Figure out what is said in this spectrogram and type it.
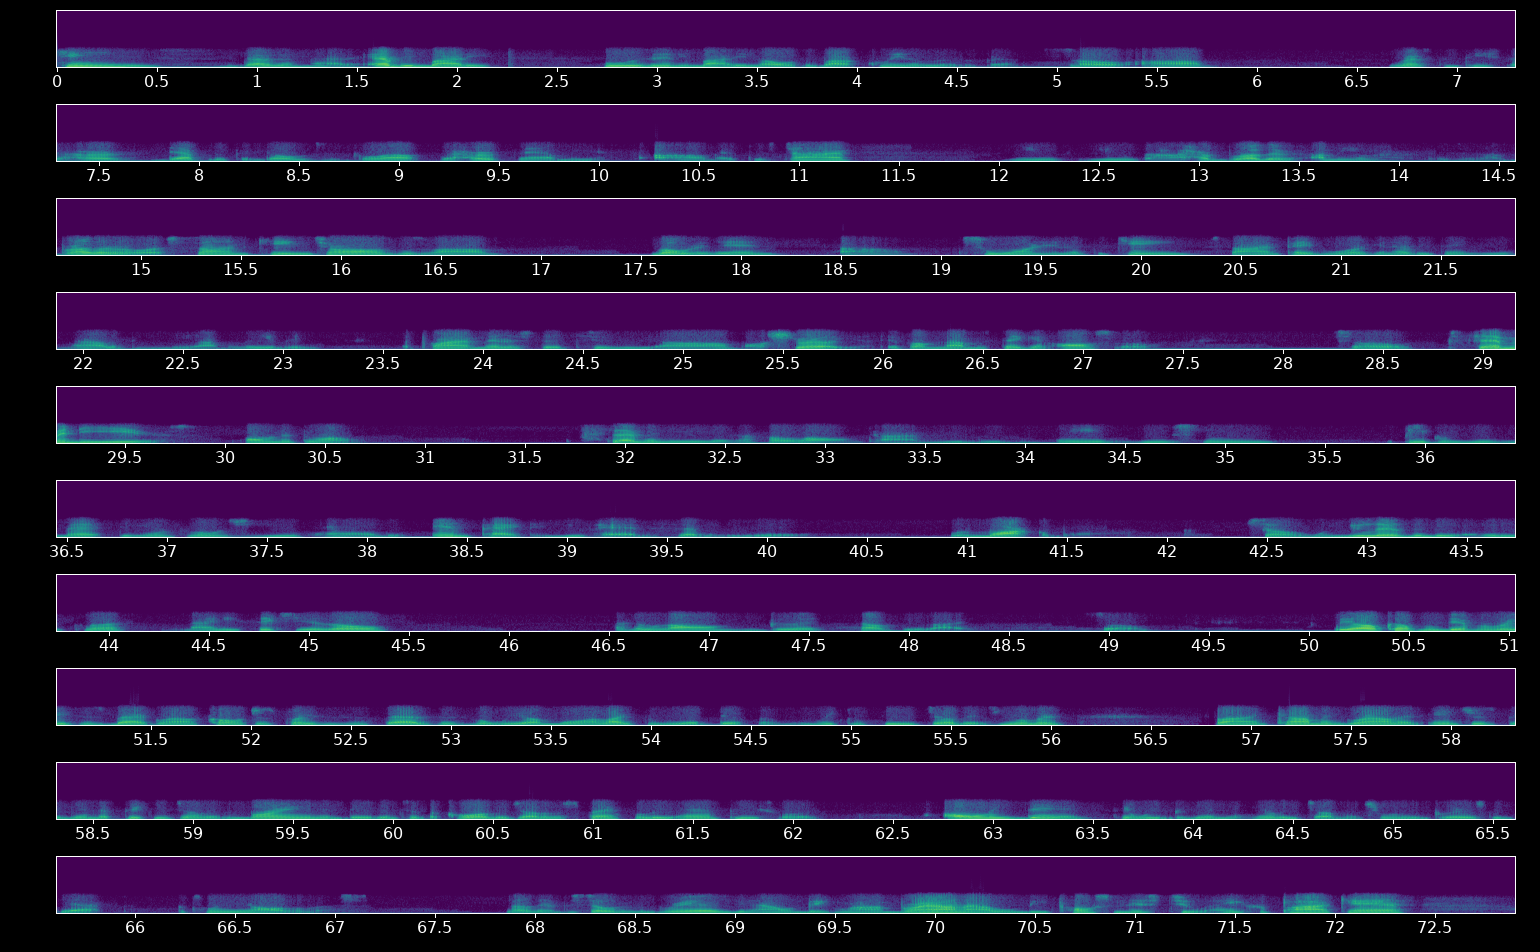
kings, doesn't matter. Everybody who is anybody knows about Queen Elizabeth. So um, rest in peace to her. Definitely condolences go out to her family um, at this time. You, you, uh, her brother. I mean, her brother or son, King Charles, was um, voted in, um, sworn in as the king, signed paperwork and everything. He's now, I believe, the, the prime minister to um, Australia, if I'm not mistaken, also. So 70 years on the throne. 70 years, that's a long time. You, the things you've seen people you've met, the influence you've had, the impact that you've had in 70 years. Remarkable. So when you live to be 80 plus, 96 years old, that's a long, good, healthy life. So we all come from different races, backgrounds, cultures, places, and statuses, but we are more alike than we are different. When we can see each other as human, find common ground and interests, begin to pick each other's brain, and dig into the core of each other respectfully and peacefully. Only then can we begin to heal each other and truly bridge the gap between all of us. Another episode of The Bridge, I'm with Big Ron Brown. I will be posting this to Anchor Podcast.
